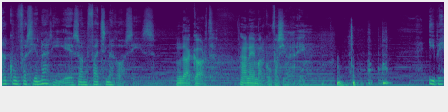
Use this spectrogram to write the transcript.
El confessionari és on faig negocis. D'acord, anem al confessionari. I bé,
